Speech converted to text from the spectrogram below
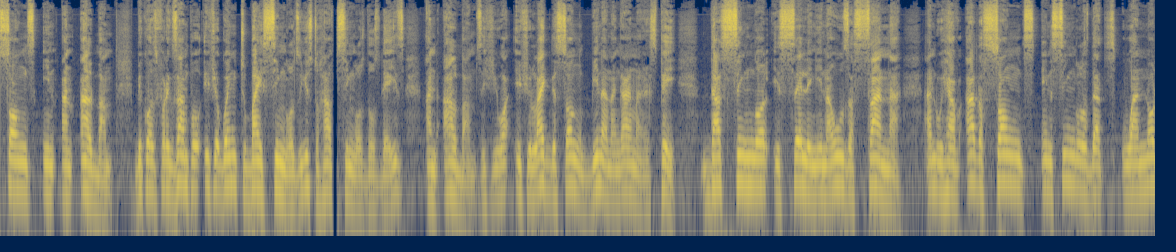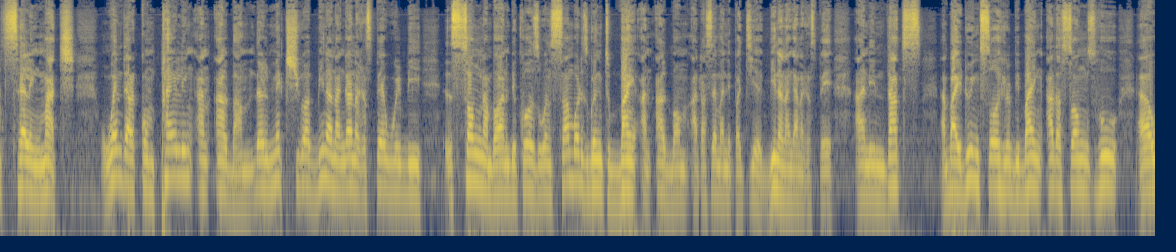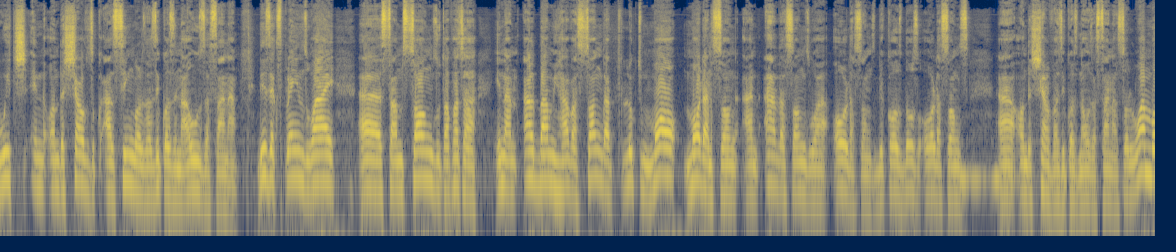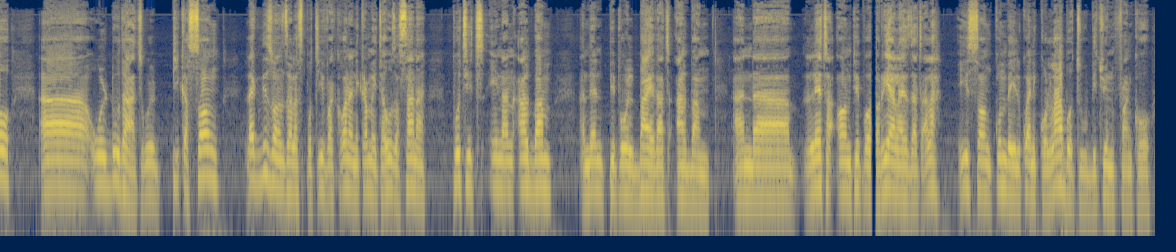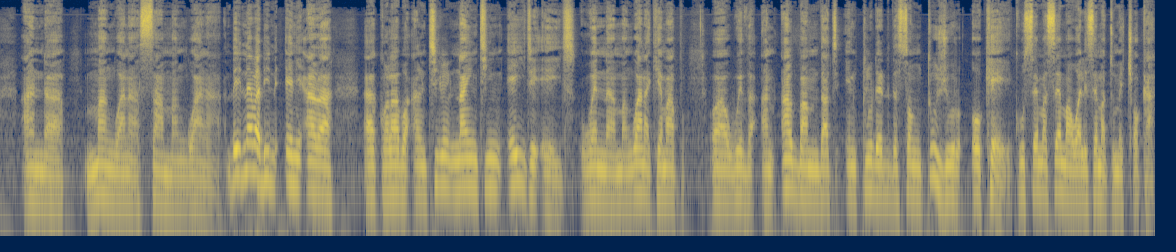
songs in an album. Because, for example, if you're going to buy singles, we used to have singles those days and albums. If you, want, if you like the song Bina Nangana Respe, that single is selling in Auza Sana. And we have other songs in singles that were not selling much when they are compiling an album, they'll make sure Bina Nangana Respect will be uh, song number one because when somebody is going to buy an album, atasema nipatie Bina Nangana Respect, and in that by doing so, he'll be buying other songs who, uh, which in, on the shelves as singles as ziko zinauza sana. This explains why uh, some songs utapata in an album you have a song that looked more modern song and other songs were older songs because those older songs uh, on the shelf as ziko zinauza sana. So Luambo uh, will do that. We'll pick a song like this one Zala Sportiva, akaona ni itauza sana, put it in an album and then people will buy that album. And uh, later on, people realize that, Allah, his song kumbe ilikuwa ni collabo to between Franco and uh, Mangwana, Sam Mangwana. They never did any other uh, collabo until 1988 when Mangwana came up with an album that included the song Toujours OK, Kusema Sema Walisema Tumechoka.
